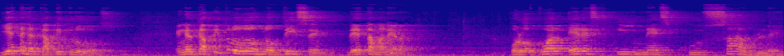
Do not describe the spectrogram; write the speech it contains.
Y este es el capítulo 2. En el capítulo 2 nos dice de esta manera, por lo cual eres inexcusable.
